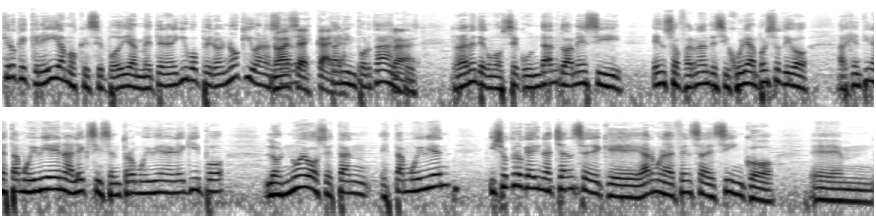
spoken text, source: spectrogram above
creo que creíamos que se podían meter en el equipo, pero no que iban a No ser escala, tan importantes. claro. Realmente como secundando a Messi, Enzo Fernández y Julián. Por eso te digo, Argentina está muy bien, Alexis entró muy bien en el equipo, los nuevos están, están muy bien y yo creo que hay una chance de que arme una defensa de cinco eh,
